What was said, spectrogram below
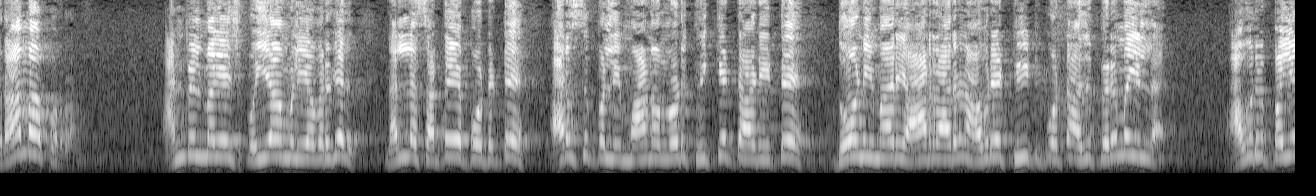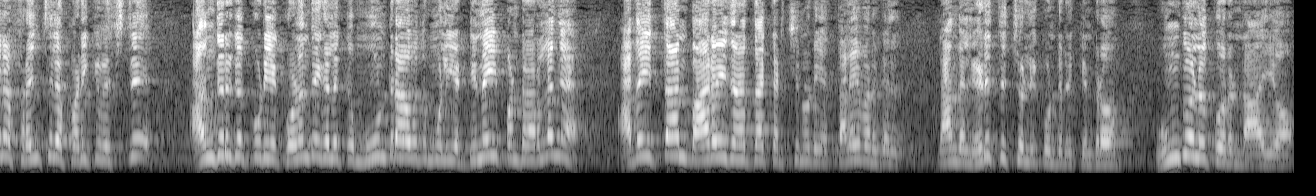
டிராமா போடுறான் அன்பில் மகேஷ் பொய்யாமொழி அவர்கள் நல்ல சட்டையை போட்டுட்டு அரசு பள்ளி மாணவர்களோடு கிரிக்கெட் ஆடிட்டு தோனி மாதிரி ஆடுறாருன்னு அவரே ட்வீட் போட்டு அது பெருமை இல்லை. அவர் பையனை பிரெஞ்சில் படிக்க வச்சுட்டு அங்க இருக்கக்கூடிய குழந்தைகளுக்கு மூன்றாவது மொழியை டினை பண்றாருலங்க அதைத்தான் பாரதிய ஜனதா கட்சியினுடைய தலைவர்கள் நாங்கள் எடுத்து சொல்லிக் கொண்டிருக்கின்றோம். உங்களுக்கு ஒரு நியாயம்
